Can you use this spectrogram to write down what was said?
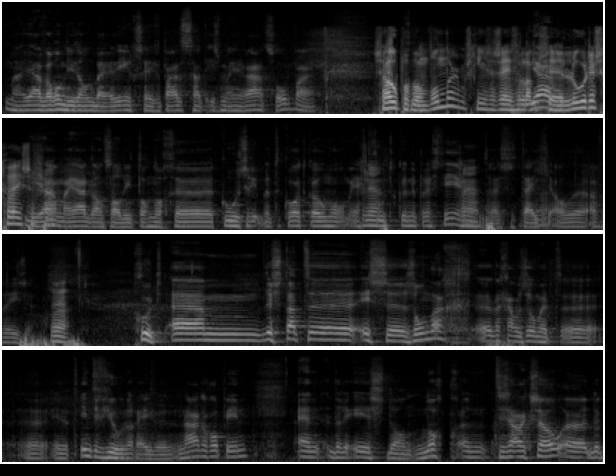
Maar ja, waarom hij dan bij de ingeschreven paarden staat, is mijn raadsel. Maar Ze hopen op een wonder. Misschien zijn ze even langs Ja. eh, Loerders geweest of Ja, zo. maar ja, dan zal hij toch nog eh koersritme tekort komen om echt Ja. goed te kunnen presteren. Ja. Want hij is een tijdje al eh, afwezig. Ja. Goed, ehm, dus dat is zondag. Daar gaan we zo met, in het interview nog even nader op in. En er is dan nog een... Het is eigenlijk zo, de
